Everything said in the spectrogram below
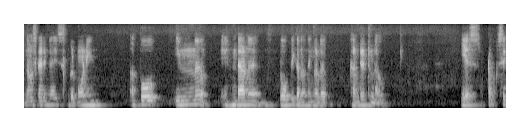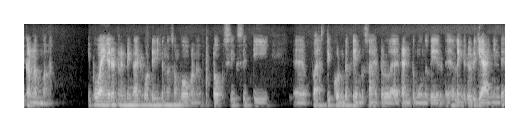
നമസ്കാരം ഗൈസ് ഗുഡ് മോർണിംഗ് അപ്പോ ഇന്ന് എന്താണ് ടോപ്പിക് എന്ന് നിങ്ങൾ കണ്ടിട്ടുണ്ടാവും? യെസ് ടോക്സിക് അണ്ണന്മാർ. ഇപ്പോൾ ഭയങ്കര ട്രെൻഡിങ് ആയിട്ട് കൊണ്ടിരിക്കുന്ന സംഭവമാണ്. ടോക്സിസിറ്റി പരത്തിക്കൊണ്ട് ഫേമസ് ആയിട്ടുള്ള രണ്ട് മൂന്ന് പേരുടെ അല്ലെങ്കിൽ ഒരു ഗ്യാങ്ങിന്റെ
